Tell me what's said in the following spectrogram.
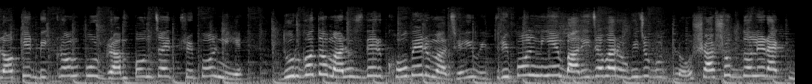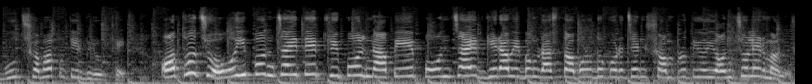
ব্লকের বিক্রমপুর গ্রাম পঞ্চায়েত ত্রিপল নিয়ে দুর্গত মানুষদের ক্ষোভের মাঝেই ওই ত্রিপল নিয়ে বাড়ি যাওয়ার অভিযোগ উঠল শাসক দলের এক বুথ সভাপতির বিরুদ্ধে। অথচ ওই পঞ্চায়েতে ত্রিপল না পেয়ে পঞ্চায়েত ঘেরাও এবং রাস্তা অবরোধ করেছেন সম্প্রতি ওই অঞ্চলের মানুষ।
